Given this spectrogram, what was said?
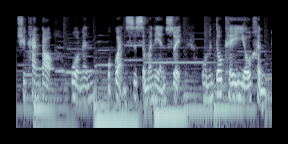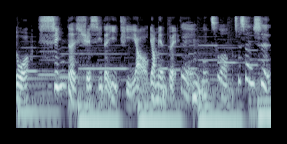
去看到，我们不管是什么年岁，我们都可以有很多新的学习的议题要要面对。对，嗯，没错，就算是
